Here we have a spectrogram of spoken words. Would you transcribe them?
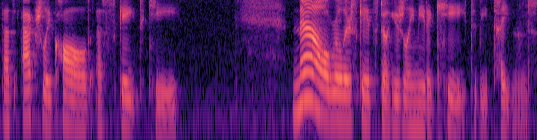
That's actually called a skate key. Now, roller skates don't usually need a key to be tightened.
